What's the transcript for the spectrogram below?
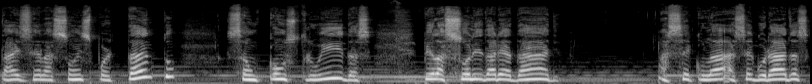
Tais relações, portanto, são construídas pela solidariedade, asseguradas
